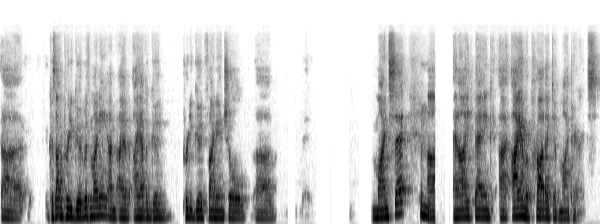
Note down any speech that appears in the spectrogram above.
because uh, I'm pretty good with money. I'm, I have, I have a good, pretty good financial uh, mindset. Mm-hmm. And I think I, I, am a product of my parents.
